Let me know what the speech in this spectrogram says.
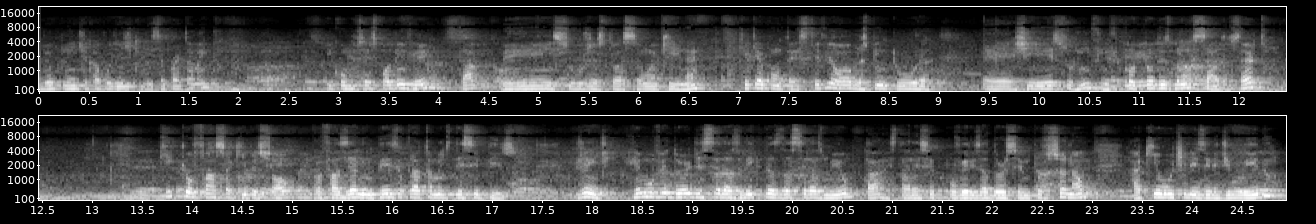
meu cliente acabou de adquirir esse apartamento e como vocês podem ver, tá bem suja a situação aqui, né? O que que acontece? Teve obras, pintura, é, gesso, enfim, ficou todo esbranquiçado, certo? O que, que eu faço aqui, pessoal, para fazer a limpeza e o tratamento desse piso? Gente, removedor de ceras líquidas da Ceras Mil, tá? Está nesse pulverizador semi-profissional. Aqui eu utilizo ele diluído,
